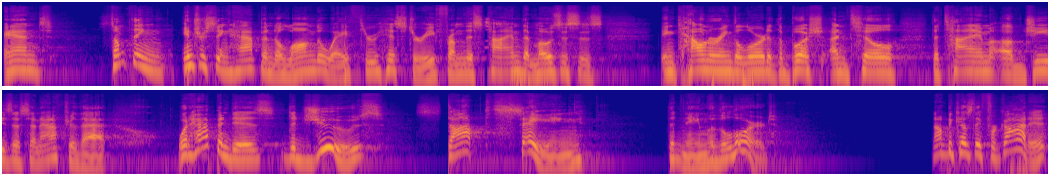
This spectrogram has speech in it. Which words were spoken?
And something interesting happened along the way through history from this time that Moses is encountering the Lord at the bush until the time of Jesus and after that. What happened is the Jews stopped saying the name of the Lord. Not because they forgot it,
